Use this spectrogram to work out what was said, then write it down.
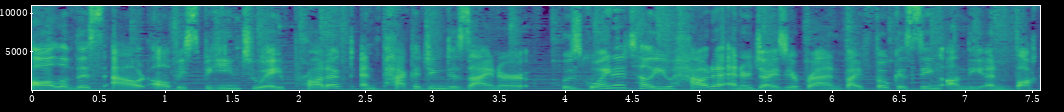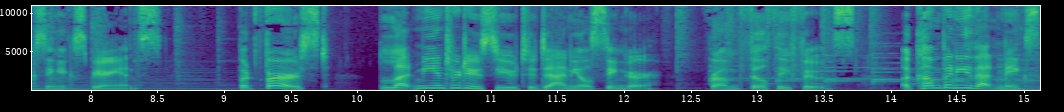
all of this out, I'll be speaking to a product and packaging designer who's going to tell you how to energize your brand by focusing on the unboxing experience. But first, let me introduce you to Daniel Singer from Filthy Foods, a company that makes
